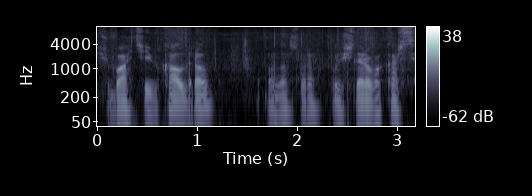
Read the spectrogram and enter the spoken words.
Şu bahçeyi bir kaldıralım. Ondan sonra bu işlere bakarız.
